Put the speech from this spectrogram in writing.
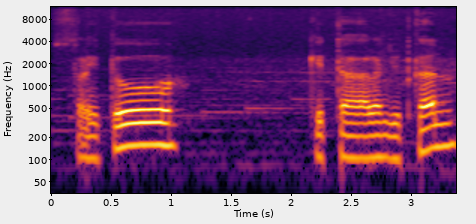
setelah itu kita lanjutkan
